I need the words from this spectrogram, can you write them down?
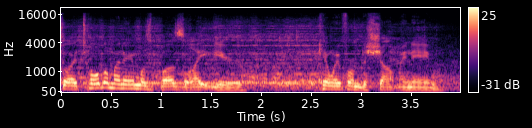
So I told him my name was Buzz Lightyear. Can't wait for him to shout my name.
